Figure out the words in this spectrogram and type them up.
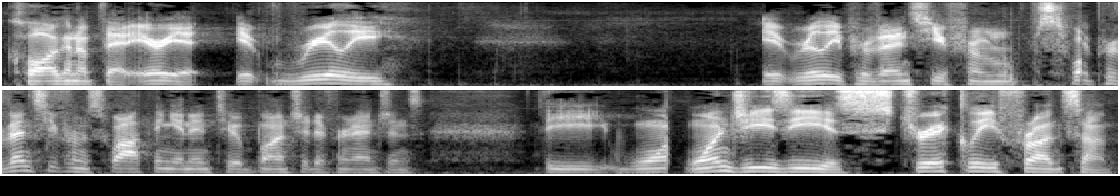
clogging up that area. It really, it really prevents you from it prevents you from swapping it into a bunch of different engines. The one, one GZ is strictly front sump.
